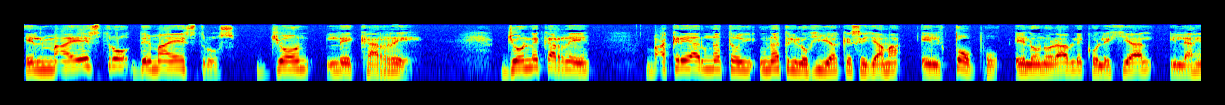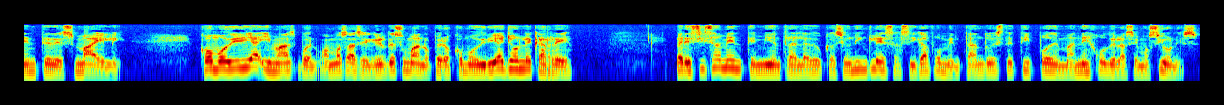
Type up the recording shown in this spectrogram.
el maestro de maestros, John Le Carré. John Le Carré va a crear una, una trilogía que se llama El Topo, El Honorable Colegial y la gente de Smiley. Como diría, y más, bueno, vamos a seguir de su mano, pero como diría John Le Carré, precisamente mientras la educación inglesa siga fomentando este tipo de manejo de las emociones,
